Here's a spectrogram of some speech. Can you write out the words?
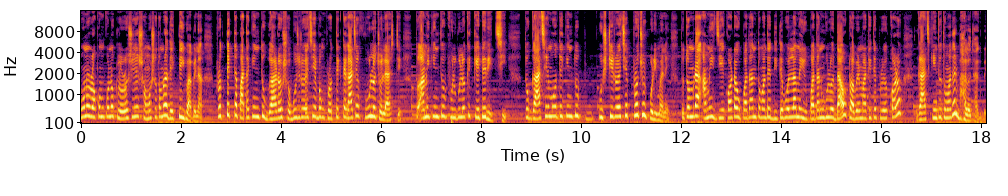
কোনো রকম কোনো ক্লোরোসিসের সমস্যা তোমরা দেখতেই পাবে না। প্রত্যেকটা পাতা কিন্তু গাঢ় সবুজ রয়েছে এবং প্রত্যেকটা গাছে ফুলও চলে আসছে। তো আমি কিন্তু ফুলগুলোকে কেটে দিচ্ছি। তো গাছের মধ্যে কিন্তু পুষ্টি রয়েছে প্রচুর পরিমাণে। তো তোমরা, আমি যে কটা উপাদান তোমাদের দিতে বললাম, এই উপাদানগুলো দাও, টবের মাটিতে প্রয়োগ করো, গাছ কিন্তু তোমাদের ভালো থাকবে।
